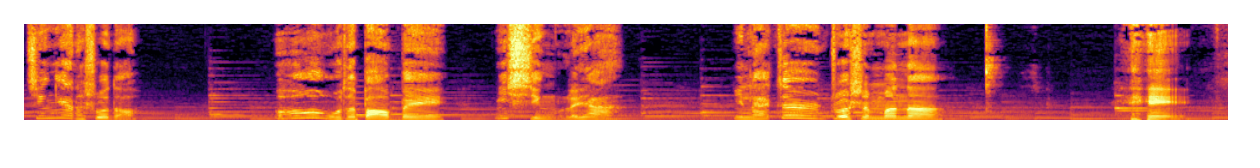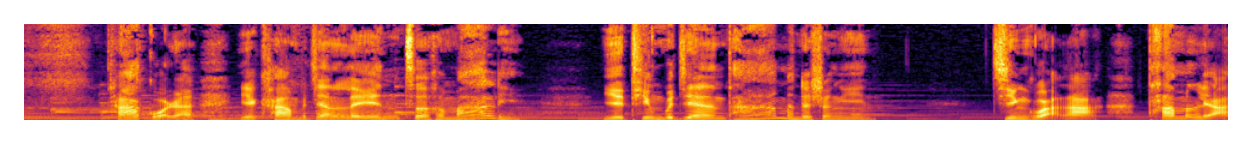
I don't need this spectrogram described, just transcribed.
惊讶的说道：“哦，我的宝贝，你醒了呀？你来这儿做什么呢？”嘿嘿，他果然也看不见雷恩特和玛丽，也听不见他们的声音。尽管啊，他们俩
